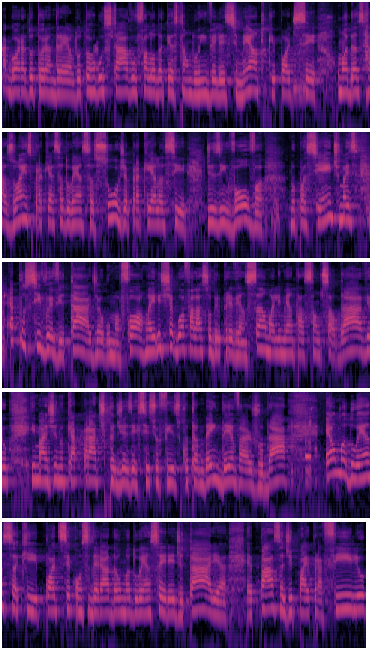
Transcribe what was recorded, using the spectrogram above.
Agora, doutor André, o doutor Gustavo falou da questão do envelhecimento, que pode ser uma das razões para que essa doença surja, para que ela se desenvolva no paciente, mas é possível evitar de alguma forma? Ele chegou a falar sobre prevenção, alimentação saudável, imagino que a prática de exercício físico também deva ajudar. É uma doença doença que pode ser considerada uma doença hereditária, é, passa de pai para filho.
